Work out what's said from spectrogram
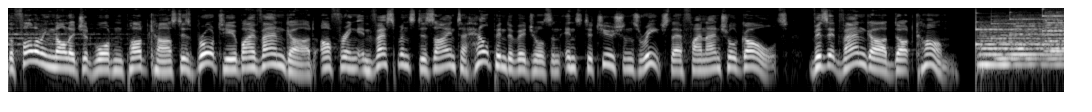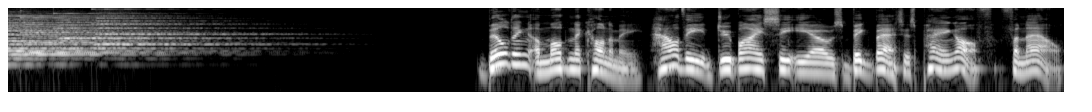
The following Knowledge at Wharton podcast is brought to you by Vanguard, offering investments designed to help individuals and institutions reach their financial goals. Visit Vanguard.com. Building a modern economy. How the Dubai CEO's big bet is paying off for now.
